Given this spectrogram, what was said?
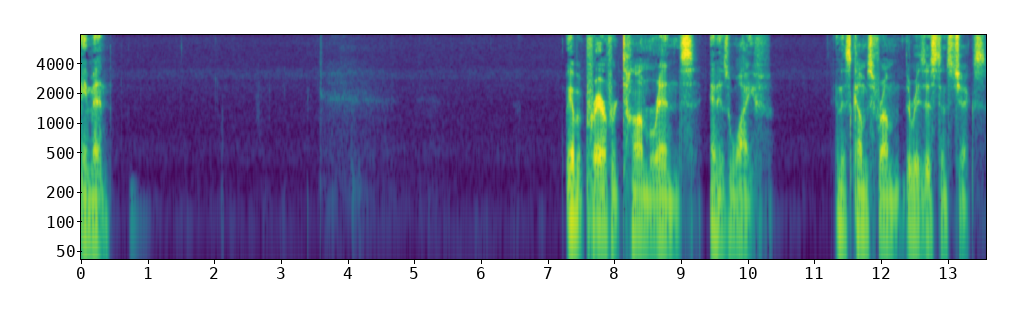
amen. We have a prayer for Tom Renz and his wife. And this comes from the Resistance Chicks.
